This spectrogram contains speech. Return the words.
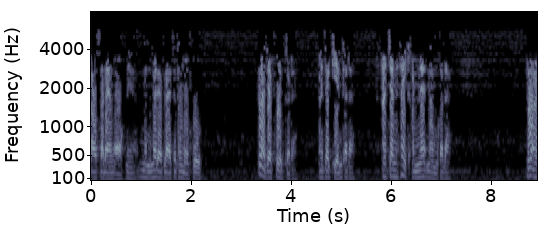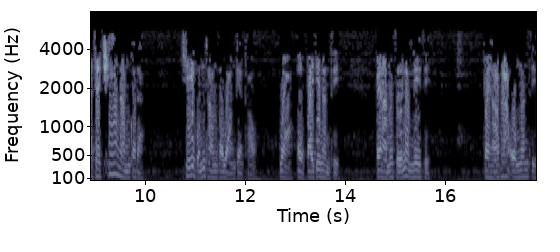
เราแสดงออกเนี่ย มันไม่ได้แปลจะทั้งหมดพูดก็อาจจะพูดก็ได้ อาจจะเขียนก็ได้ อาจจะให้คำแนะนำก็ได้หรืออาจจะชี้นำก็ได้ ชี้หนทางสว่างแก่เขา ว่า เออไปที่นั่นสิไปอ่านหนังสือเล่มนี้สิไปหาพระองค์นั้นสิ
